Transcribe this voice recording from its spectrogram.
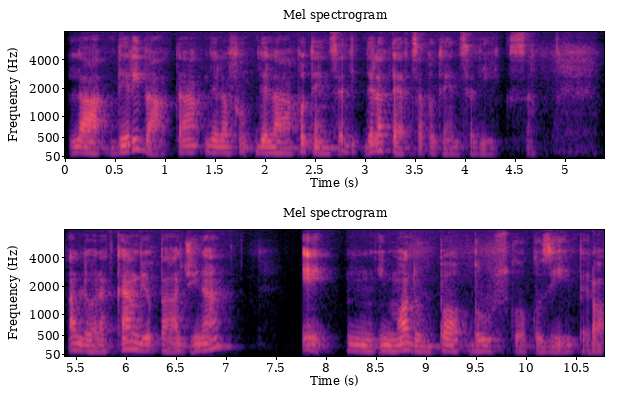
la derivata della, della, potenza di, della terza potenza di x. Allora cambio pagina e mm, in modo un po' brusco così però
